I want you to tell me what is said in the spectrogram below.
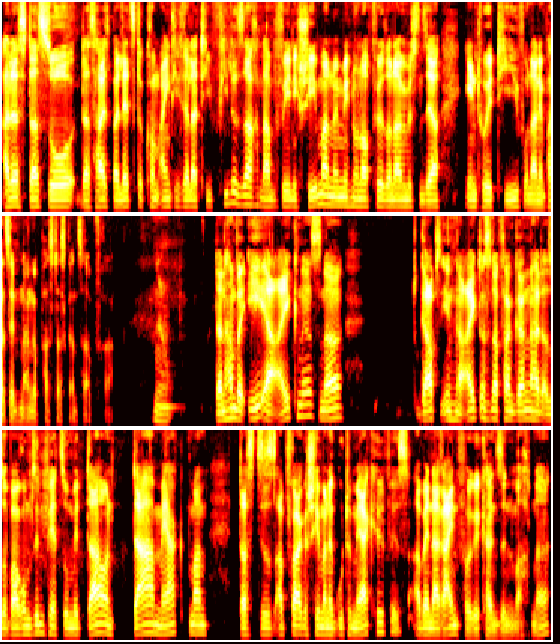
alles das so, das heißt, bei letzte kommen eigentlich relativ viele Sachen, da haben wir wenig Schema nämlich nur noch für, sondern wir müssen sehr intuitiv und an den Patienten angepasst das Ganze abfragen. Ja. Dann haben wir E-Ereignis, ne? Gab es irgendein Ereignis in der Vergangenheit? Also warum sind wir jetzt so mit da? Und da merkt man, dass dieses Abfrageschema eine gute Merkhilfe ist, aber in der Reihenfolge keinen Sinn macht. Ne?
